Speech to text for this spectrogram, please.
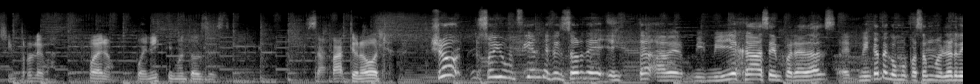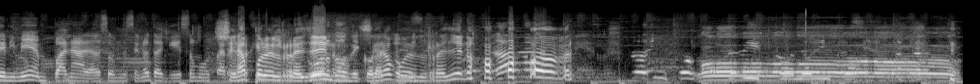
sin problema. Bueno, buenísimo entonces. Zafaste una bocha. Yo soy un fiel defensor de esta. A ver, mi, mi vieja hace empanadas. Eh, Me encanta cómo pasamos a hablar de anime a empanadas, donde se nota que somos tan Será por el relleno. gordos de Será por el relleno. Ah, Lo dijo, lo dijo, lo dijo. Oh,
